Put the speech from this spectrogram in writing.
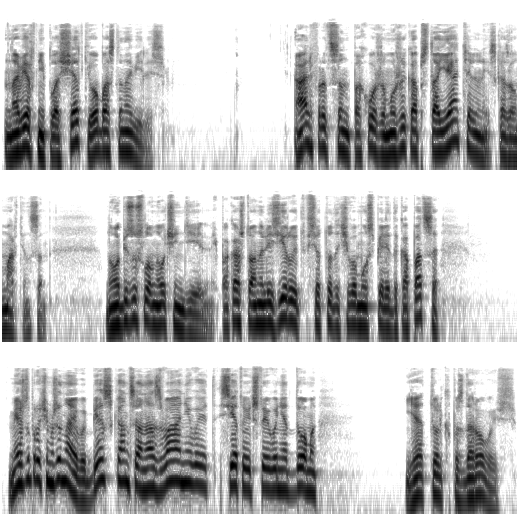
На верхней площадке оба остановились. «Альфредсон, похоже, мужик обстоятельный», — сказал Мартинсон, — «но, безусловно, очень дельный. Пока что анализирует все то, до чего мы успели докопаться — между прочим, жена его без конца названивает, сетует, что его нет дома. «Я только поздороваюсь»,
